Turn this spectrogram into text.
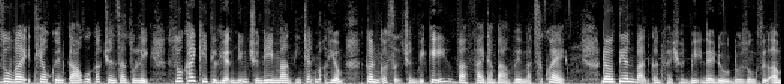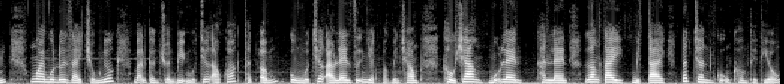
Dù vậy, theo khuyến cáo của các chuyên gia du lịch, du khách khi thực hiện những chuyến đi mang tính chất mạo hiểm cần có sự chuẩn bị kỹ và phải đảm bảo về mặt sức khỏe. Đầu tiên, bạn cần phải chuẩn bị đầy đủ đồ dùng giữ ấm. Ngoài một đôi giày chống nước, bạn cần chuẩn bị một chiếc áo khoác thật ấm cùng một chiếc áo len giữ nhiệt mặc bên trong, khẩu trang, mũ len, khăn len, găng tay, bịt tai, tất chân cũng không thể thiếu.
